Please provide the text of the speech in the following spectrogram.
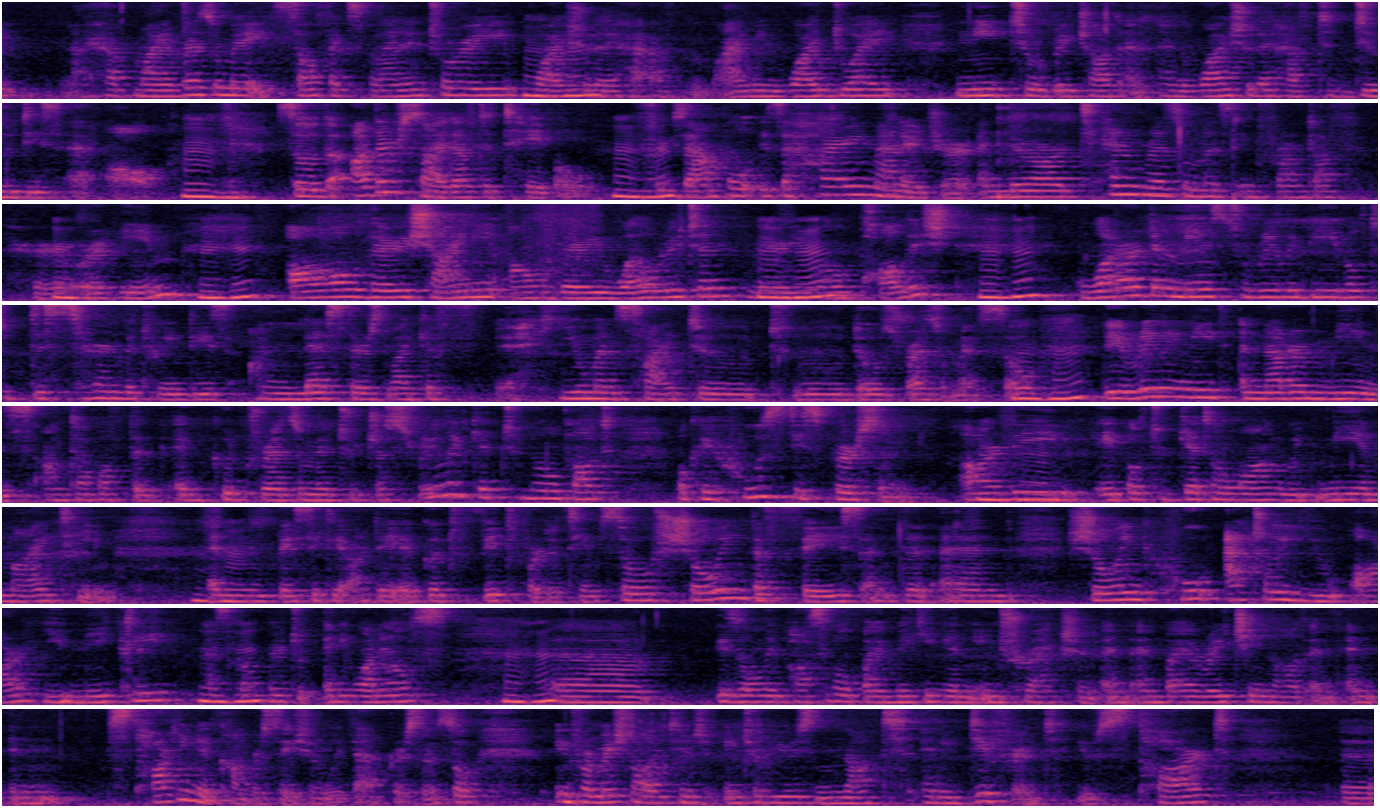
I have my resume, it's self explanatory. Why Mhm. should I have, I mean, why do I need to reach out and, and why should I have to do this at all? Mm-hmm. So the other side of the table, for example, is a hiring manager and there are 10 resumes in front of her Mhm. or him, Mm-hmm. all very shiny, all very well written, very Mhm. well polished. Mm-hmm. What are the means to really be able to discern between these unless there's like a, f- a human side to, to those resumes? So Mm-hmm. they really need another means on top of the, a good resume to just really get to know about okay who's this person are they able to get along with me and my team and basically are they a good fit for the team so showing the face and the, and showing who actually you are uniquely as Mhm. compared to anyone else Mm-hmm. uh, is only possible by making an interaction and, and by reaching out and, and, and starting a conversation with that person. So informational inter- interview is not any different. You start uh,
